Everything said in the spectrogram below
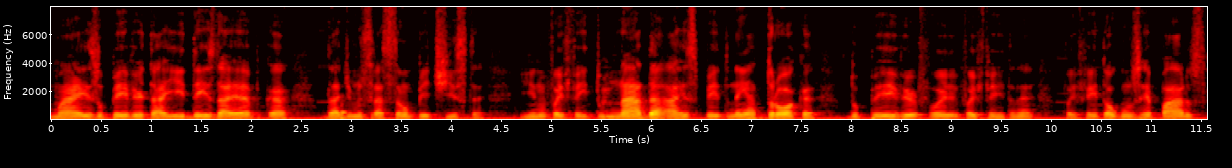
Mas o paver está aí desde a época da administração petista e não foi feito nada a respeito, nem a troca do paver foi, foi feita, né? Foi feito alguns reparos,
